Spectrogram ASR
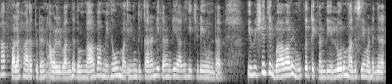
அப்பலகாரத்துடன் அவள் வந்ததும் பாபா மிகவும் மகிழ்ந்து கரண்டி கரண்டியாக கிச்சடியை உண்டார் இவ்விஷயத்தில் பாபாவின் ஊக்கத்தைக் கண்டு எல்லோரும் அதிசயம் அடைந்தனர்.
